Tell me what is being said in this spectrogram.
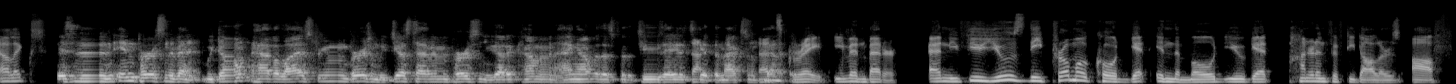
Alex? This is an in person event. We don't have a live streaming version. We just have in person. You got to come and hang out with us for the Tuesday to that, get the maximum. That's benefit. great. Even better. And if you use the promo code Get in the Mode, you get $150 off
